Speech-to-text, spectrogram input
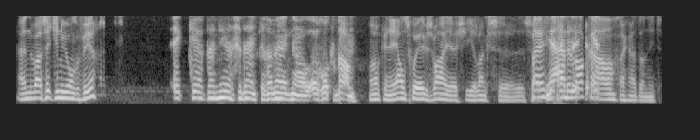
En waar zit je nu ongeveer? Ik eh, ben nu even denken, waar ben ik nou? Eh, Rotterdam. Oké, nee, anders gooi je even zwaaien als je hier langs uh, zitten in de lokaal. Dat gaat dan niet.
